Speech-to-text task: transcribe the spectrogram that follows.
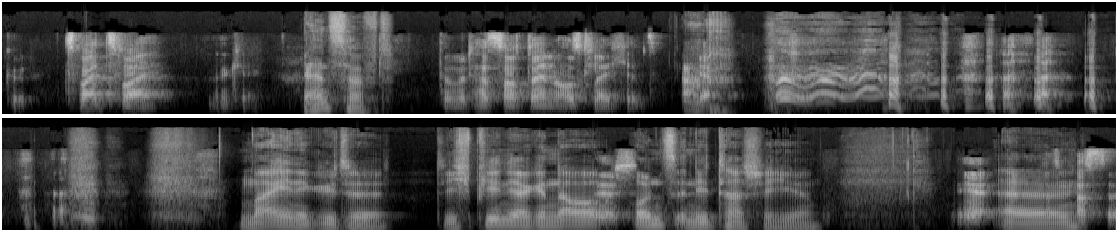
Gut. 2-2. Okay. Ernsthaft? Damit hast du auch deinen Ausgleich jetzt. Ach. Ja. Meine Güte, die spielen ja genau uns in die Tasche hier. Ja, das äh, passt.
